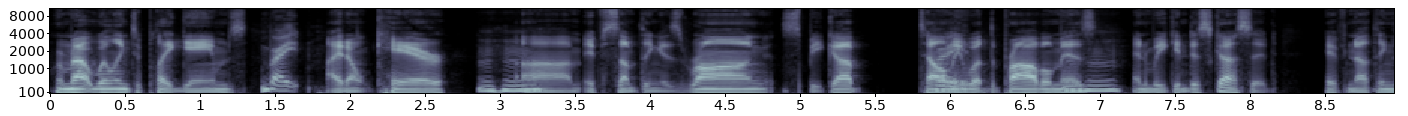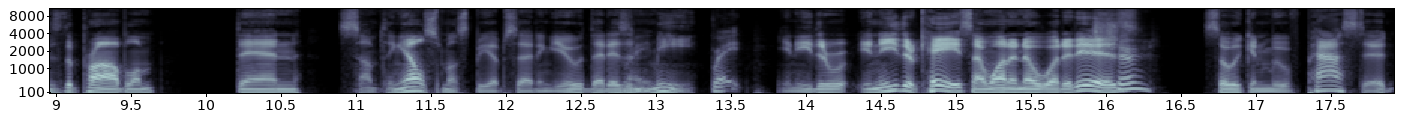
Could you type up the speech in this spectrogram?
where I'm not willing to play games. Right. I don't care Mm-hmm. um, if something is wrong. Speak up, tell me what the problem is, Mhm. and we can discuss it. If nothing's the problem, then something else must be upsetting you that isn't Right. me. right. In either in either case, I want to know what it is Sure. so we can move past it.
